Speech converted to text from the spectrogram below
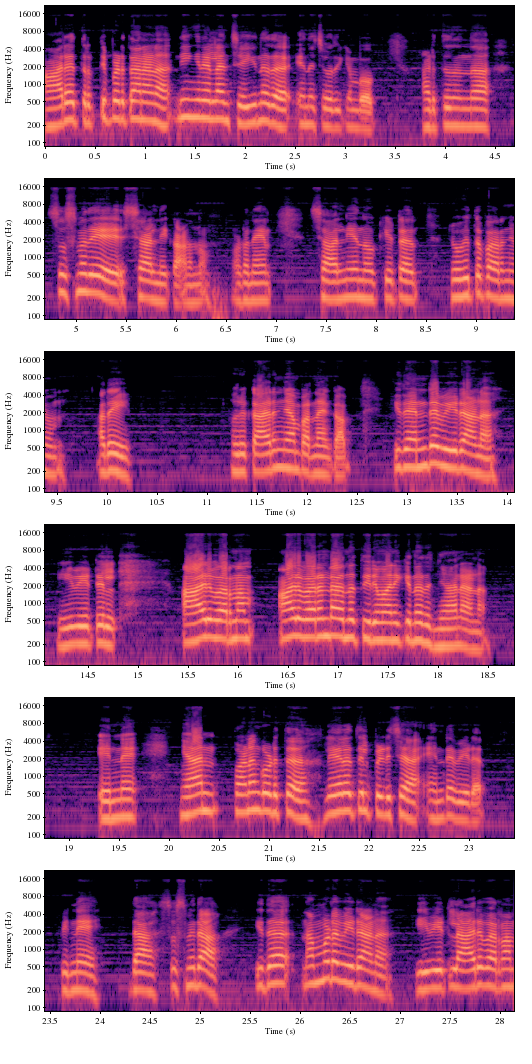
ആരെ തൃപ്തിപ്പെടുത്താനാണ് നീ ഇങ്ങനെയെല്ലാം ചെയ്യുന്നത് എന്ന് ചോദിക്കുമ്പോൾ അടുത്തു നിന്ന് സുസ്മിതയെ ശാലിനി കാണുന്നു. ഉടനെ ശാലിനിയെ നോക്കിയിട്ട് രോഹിത് പറഞ്ഞു അതെ ഒരു കാര്യം ഞാൻ പറഞ്ഞേക്കാം. ഇത് എന്റെ വീടാണ്. ഈ വീട്ടിൽ ആര് വരണം ആര് വരണ്ട എന്ന് തീരുമാനിക്കുന്നത് ഞാനാണ്. എന്നെ ഞാൻ പണം കൊടുത്ത് ലേലത്തിൽ പിടിച്ച എന്റെ വീട്. പിന്നെ ദാ സുസ്മിത ഇത് നമ്മുടെ വീടാണ്. ഈ വീട്ടിൽ ആര് വരണം?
